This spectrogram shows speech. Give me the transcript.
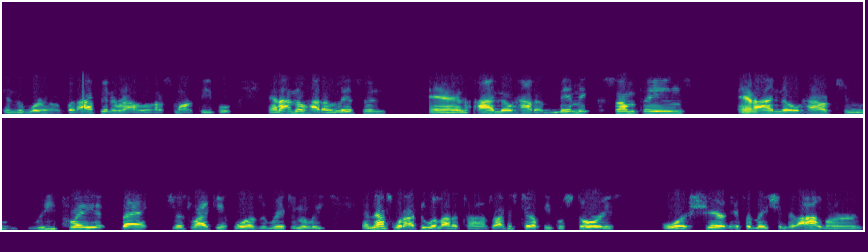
in the world, but I've been around a lot of smart people, and I know how to listen, and I know how to mimic some things, and I know how to replay it back just like it was originally. And that's what I do a lot of times. I just tell people stories or share information that I learned,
